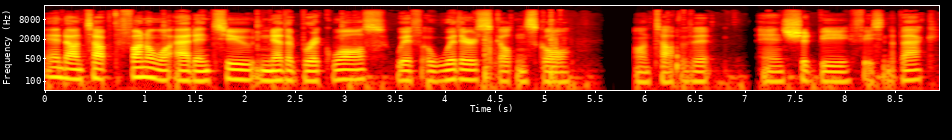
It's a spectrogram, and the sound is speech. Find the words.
And on top of the funnel, we'll add in two nether brick walls with a wither skeleton skull on top of it, and should be facing the back.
